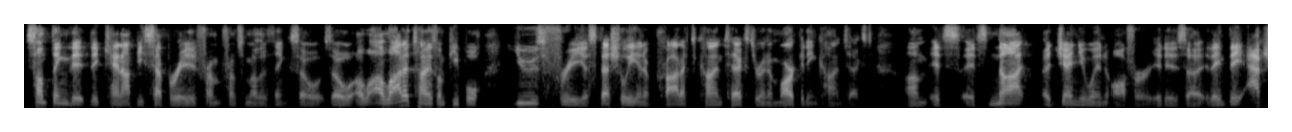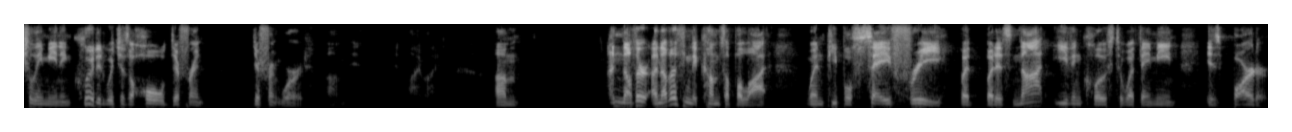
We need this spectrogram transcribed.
something that, that cannot be separated from from some other things. So so a, a, lot of times when people use free especially in a product context or in a marketing context um, it's it's not a genuine offer. It is uh, they, they actually mean included which is a whole different different word um, in in my mind. Um, another another thing that comes up a lot when people say free but but it's not even close to what they mean is barter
